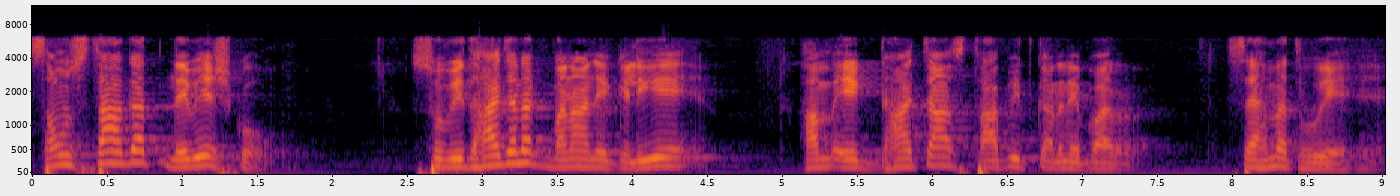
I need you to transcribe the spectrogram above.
संस्थागत निवेश को सुविधाजनक बनाने के लिए हम एक ढांचा स्थापित करने पर सहमत हुए हैं।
